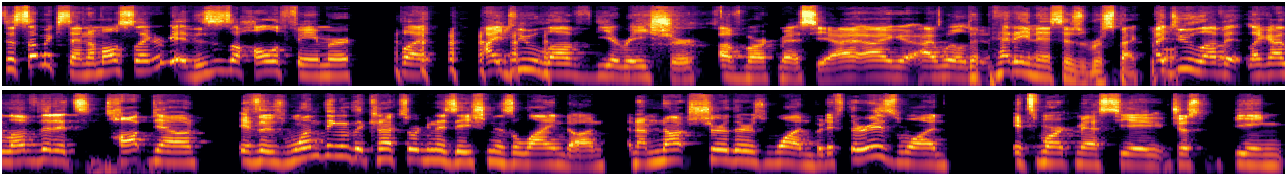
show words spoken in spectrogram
to some extent, I'm also like, okay, this is a Hall of Famer. But I do love the erasure of Mark Messier. I I, I will. The just say it. pettiness is respectable. I do love it. Like I love that it's top down. If there's one thing that the Canucks organization is aligned on, and I'm not sure there's one, but if there is one, it's Mark Messier just being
